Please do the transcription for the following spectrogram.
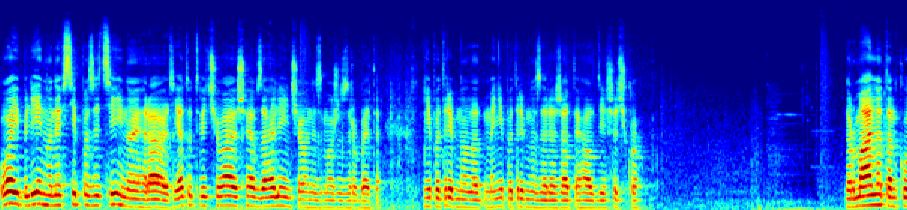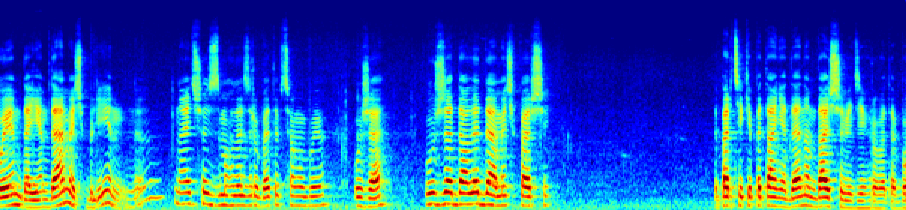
Ой, блін, вони всі позиційно грають. Я тут відчуваю, що я взагалі нічого не зможу зробити. Мені потрібно, мені потрібно заряджати галдішечку. Нормально танкуємо, даємо демедж, блін. Ну, навіть щось змогли зробити в цьому бою. Уже. Уже дали демедж перший. Тепер тільки питання, де нам далі відігрувати, бо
